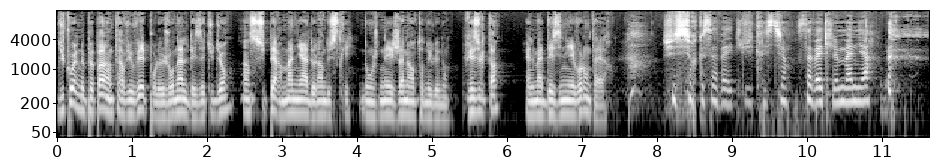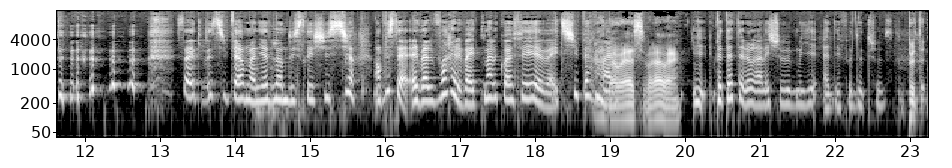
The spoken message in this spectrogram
Du coup, elle ne peut pas interviewer pour le journal des étudiants un super mania de l'industrie dont je n'ai jamais entendu le nom. Résultat, elle m'a désigné volontaire. Je suis sûre que ça va être lui, Christian. Ça va être le mania. ça va être le super mania de l'industrie, je suis sûre. En plus, elle, elle va le voir, elle va être mal coiffée, elle va être super Ah mal. bah ouais, c'est vrai, ouais. Peut-être elle aura les cheveux mouillés à défaut d'autre chose. Peut-être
